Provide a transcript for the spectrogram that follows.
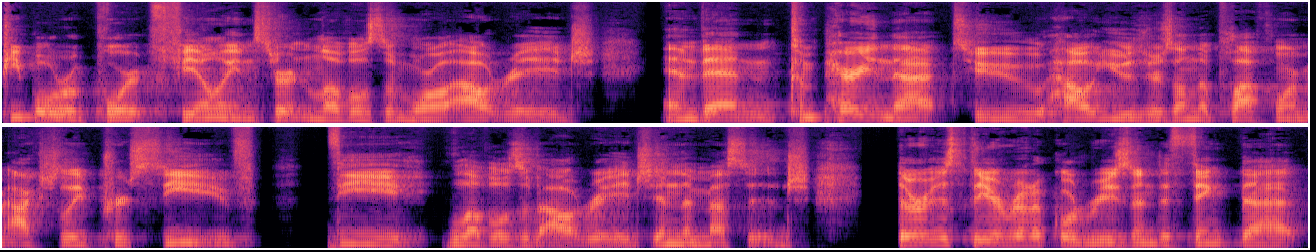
people report feeling certain levels of moral outrage and then comparing that to how users on the platform actually perceive the levels of outrage in the message. There is theoretical reason to think that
